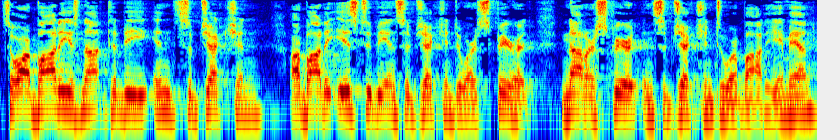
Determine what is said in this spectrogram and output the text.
So our body is not to be in subjection. Our body is to be in subjection to our spirit, not our spirit in subjection to our body. Amen?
